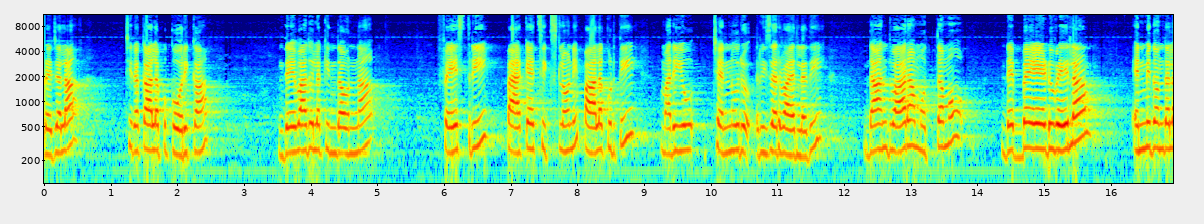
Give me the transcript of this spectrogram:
ప్రజల చిరకాలపు కోరిక దేవాదుల కింద ఉన్న ఫేజ్ త్రీ ప్యాకేజ్ సిక్స్లోని పాలకుర్తి మరియు చెన్నూరు రిజర్వాయర్లది దాని ద్వారా మొత్తము డెబ్బై ఏడు వేల ఎనిమిది వందల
